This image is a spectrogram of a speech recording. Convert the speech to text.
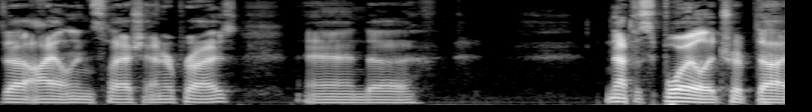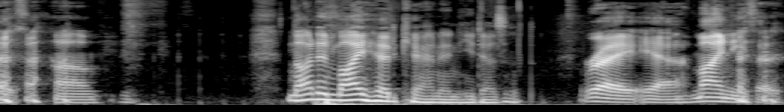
the island slash Enterprise, and uh, not to spoil it, Trip dies. Um, not in my head canon, he doesn't. Right, yeah. Mine either.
